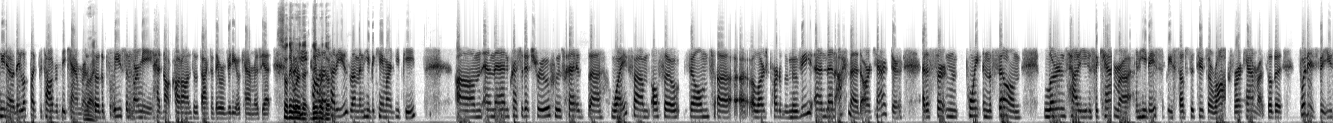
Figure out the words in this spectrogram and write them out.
you know, they looked like photography cameras. Right. So the police and army had not caught on to the fact that they were video cameras yet. So they so were the they were the how to use them, and he became our DP. Um, and then Cressida Trew, who's his uh, wife, um, also filmed uh, a, a large part of the movie. And then Ahmed, our character, at a certain point in the film, learns how to use the camera, and he basically substitutes a rock for a camera. So the footage that you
